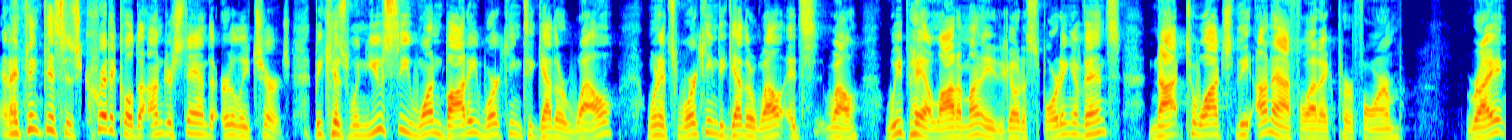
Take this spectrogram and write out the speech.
And I think this is critical to understand the early church because when you see one body working together well, when it's working together well, it's, well, we pay a lot of money to go to sporting events, not to watch the unathletic perform, right?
